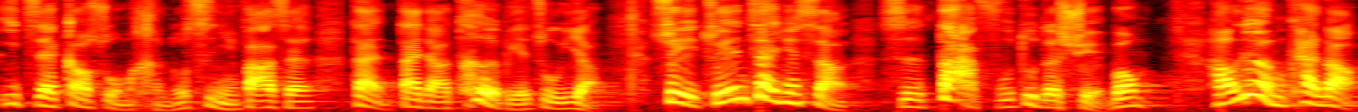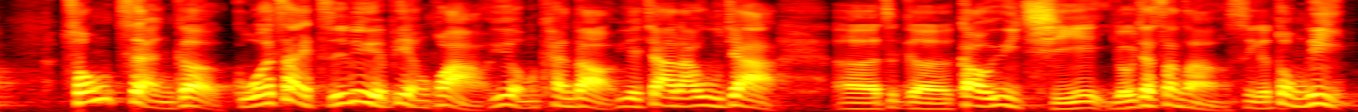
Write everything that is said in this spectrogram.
一直在告诉我们很多事情发生，但大家要特别注意啊。所以昨天债券市场是大幅度的雪崩。好，另外我们看到从整个国债殖率的变化，因为我们看到因为加大物价呃这个高预期，油价上涨是一个动力。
